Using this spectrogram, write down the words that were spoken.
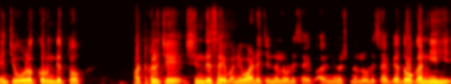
यांची ओळख करून देतो. पाटखळचे शिंदे साहेब आणि वाड्याचे नलवडे साहेब अविनाश नलवडे साहेब या दोघांनीही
